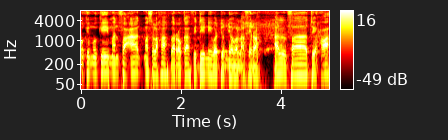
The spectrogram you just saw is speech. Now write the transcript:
mugi-mugi manfaat maslahah barokah fid dini wa dunya wal akhirah. Al-Fatihah.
